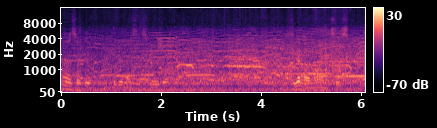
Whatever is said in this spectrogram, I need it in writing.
That's okay. Nice and smooth. I forgot how annoying this is.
